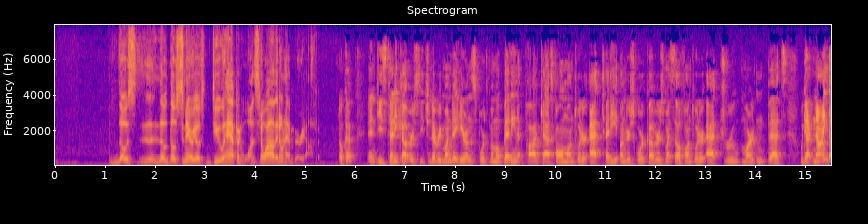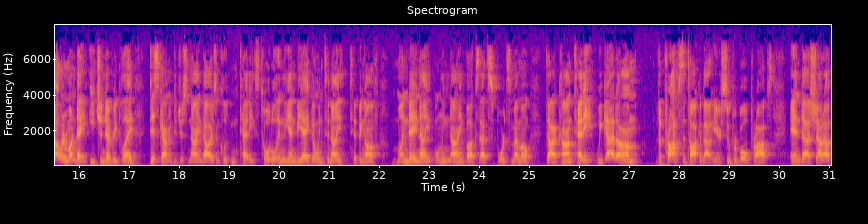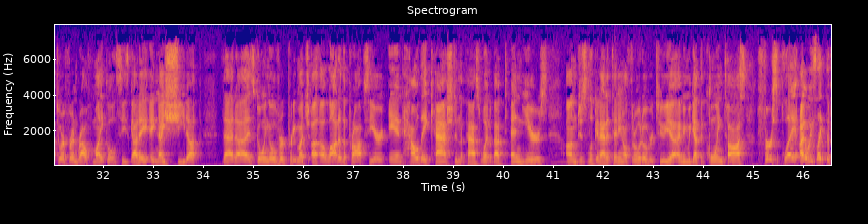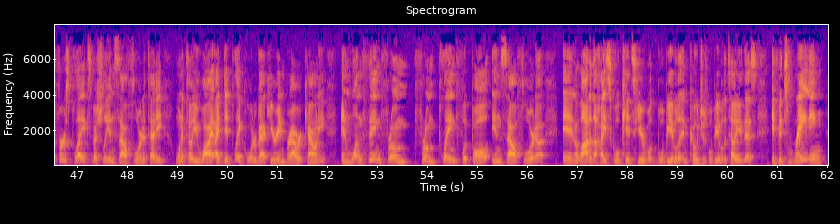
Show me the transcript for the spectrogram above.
those, those those scenarios do happen once in a while. They don't happen very often. Okay. And he's Teddy Covers each and every Monday here on the Sports Memo Betting Podcast. Follow him on Twitter at Teddy underscore covers. Myself on Twitter at Drew Martin Bets. We got $9 Monday each and every play, discounted to just $9, including Teddy's total in the NBA going tonight, tipping off Monday night. Only nine bucks. That's sportsmemo.com. Teddy, we got um the props to talk about here. Super Bowl props. And uh, shout out to our friend Ralph Michaels. He's got a, a nice sheet up that uh, is going over pretty much a, a, lot of the props here and how they cashed in the past, what, about 10 years. I'm um, just looking at it, Teddy, and I'll throw it over to you. I mean, we got the coin toss, first play. I always like the first play, especially in South Florida, Teddy. Want to tell you why? I did play quarterback here in Broward County, and one thing from from playing football in South Florida and a lot of the high school kids here will, will be able to, and coaches will be able to tell you this. If it's raining,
